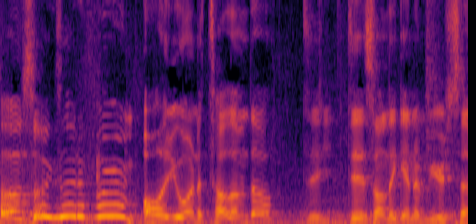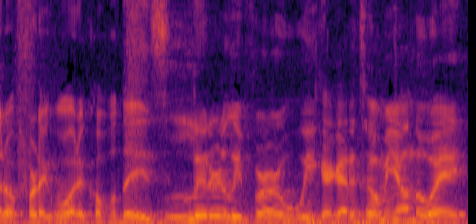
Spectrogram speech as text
oh, I'm so excited for him. Oh, you want to tell him though? This is only gonna be your setup for like what, a couple days? literally for a week. I gotta tell me on the way.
